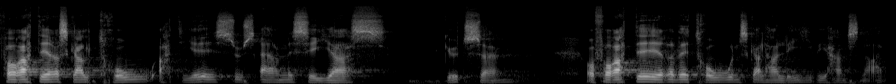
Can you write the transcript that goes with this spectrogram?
for at dere skal tro at Jesus er Messias, Guds sønn, og for at dere ved troen skal ha liv i hans navn.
